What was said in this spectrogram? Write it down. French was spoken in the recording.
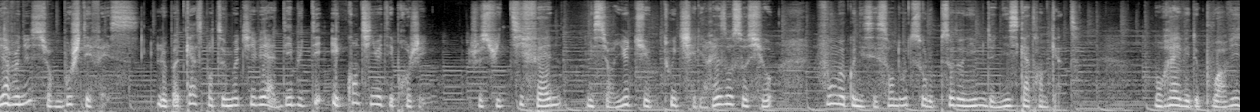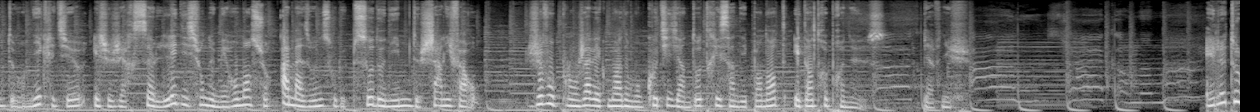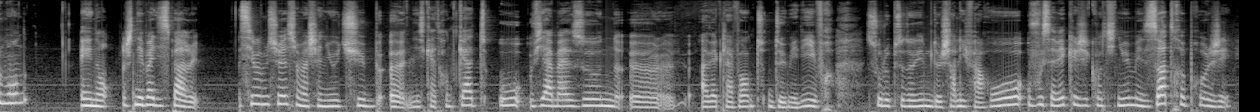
Bienvenue sur Bouge tes fesses, le podcast pour te motiver à débuter et continuer tes projets. Je suis Tiffen, mais sur YouTube, Twitch et les réseaux sociaux, vous me connaissez sans doute sous le pseudonyme de Niska34. Mon rêve est de pouvoir vivre de mon écriture et je gère seule l'édition de mes romans sur Amazon sous le pseudonyme de Charlie Faro. Je vous plonge avec moi dans mon quotidien d'autrice indépendante et d'entrepreneuse. Bienvenue. Hello tout le monde Et non, je n'ai pas disparu. Si vous me suivez sur ma chaîne YouTube euh, Niska34 ou via Amazon euh, avec la vente de mes livres sous le pseudonyme de Charlie Faro, vous savez que j'ai continué mes autres projets.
